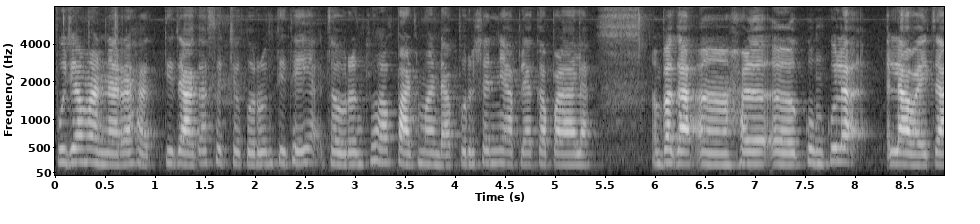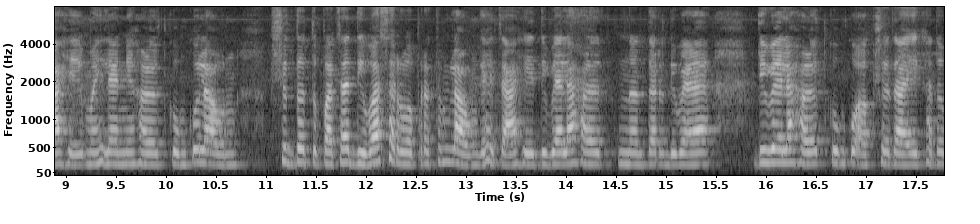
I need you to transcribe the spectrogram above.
पूजा मांडणार आहात ती जागा स्वच्छ करून तिथे चौरंग किंवा पाठ मांडा. पुरुषांनी आपल्या कपाळाला बघा हळद हळ ला लावायचं आहे. महिलांनी हळद कुंकू लावून शुद्ध तुपाचा दिवा सर्वप्रथम लावून घ्यायचा आहे. दिव्याला हळद नंतर दिव्याला दिव्याला हळद कुंकू अक्षता एखादं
